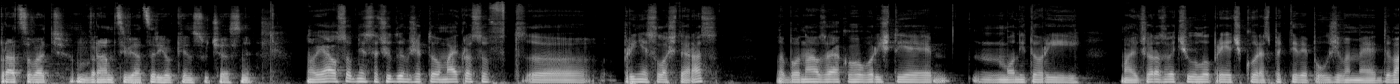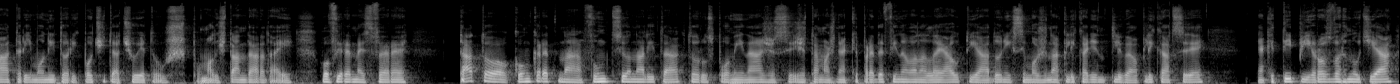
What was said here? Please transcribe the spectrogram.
pracovať v rámci viacerých okien súčasne. No ja osobne sa čudujem, že to Microsoft e, priniesol až teraz, lebo naozaj, ako hovoríš, tie monitory majú čoraz väčšiu uhlopriečku, respektíve používame 2-3 monitory počítaču, je to už pomaly štandard aj vo firemnej sfére. Táto konkrétna funkcionalita, ktorú spomína, že, si, že tam máš nejaké predefinované layouty a do nich si môže naklikať jednotlivé aplikácie, nejaké typy rozvrhnutia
